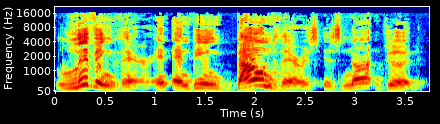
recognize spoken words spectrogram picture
living there and, and being bound there is, is not good.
